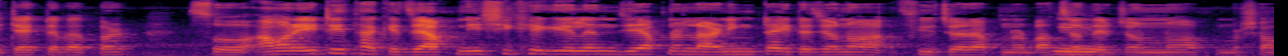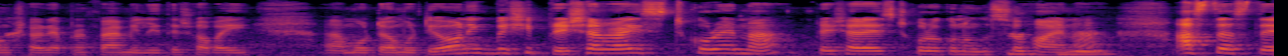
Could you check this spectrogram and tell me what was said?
এটা একটা ব্যাপার। সো আমার এটাই থাকে যে আপনি শিখে গেলেন যে আপনার লার্নিংটা এটা যেন ফিউচারে আপনার বাচ্চাদের জন্য আপনার সংসারে আপনার ফ্যামিলিতে সবাই মোটামুটি অনেক বেশি প্রেশারাইজড করে না প্রেশারাইজড করে কোনো কিছু হয় না। আস্তে আস্তে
